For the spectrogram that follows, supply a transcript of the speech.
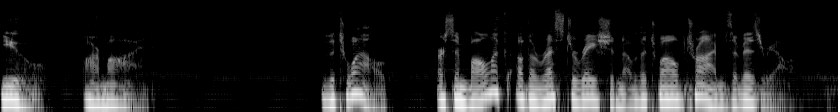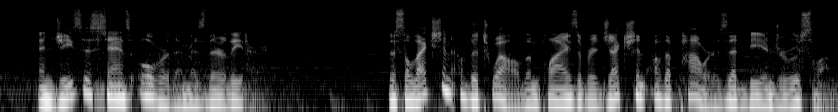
You are mine. The twelve are symbolic of the restoration of the twelve tribes of Israel, and Jesus stands over them as their leader. The selection of the twelve implies a rejection of the powers that be in Jerusalem.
